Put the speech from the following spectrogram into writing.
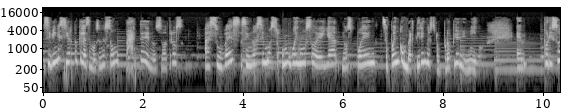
si bien es cierto que las emociones son parte de nosotros, a su vez, si no hacemos un buen uso de ella, nos pueden, se pueden convertir en nuestro propio enemigo. Em, por eso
